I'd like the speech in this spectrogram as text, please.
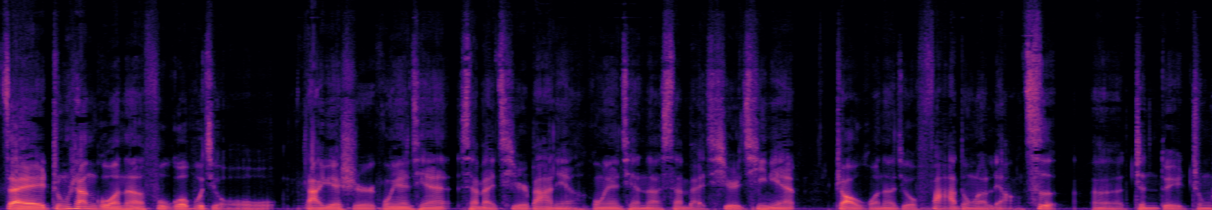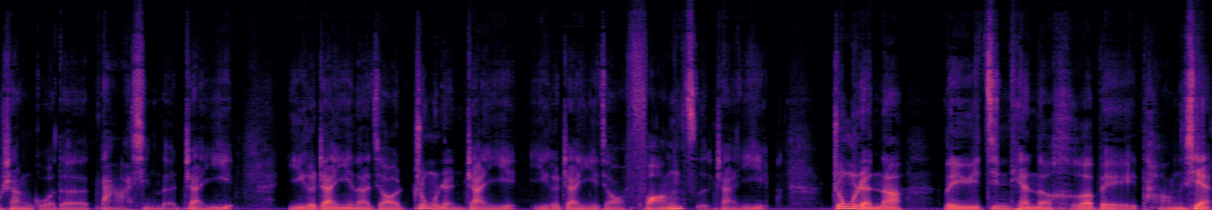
在中山国呢复国不久，大约是公元前三百七十八年和公元前呢三百七十七年，赵国呢就发动了两次呃针对中山国的大型的战役，一个战役呢叫中人战役，一个战役叫房子战役。中人呢位于今天的河北唐县，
